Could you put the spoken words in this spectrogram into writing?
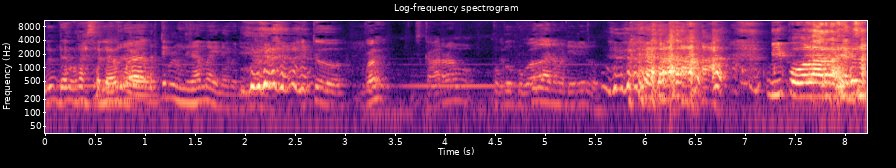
lu udah ngerasa damai ya? berarti belum dinamain sama dia Itu, gua sekarang pukul-pukulan sama diri lu. Bipolar aja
